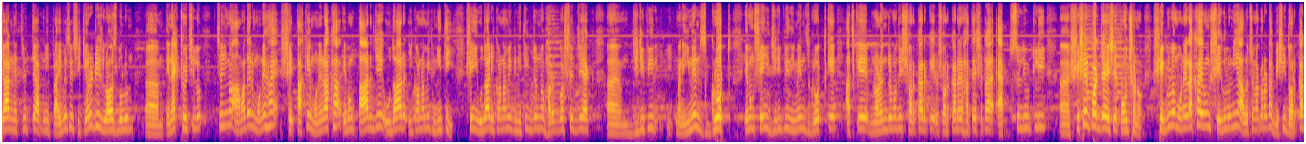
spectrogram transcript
যার নেতৃত্বে আপনি প্রাইভেসি সিকিউরিটিজ লস বলুন এনাক্ট হয়েছিল। সেই জন্য আমাদের মনে হয় সে তাকে মনে রাখা এবং তার যে উদার ইকোনমিক নীতি, সেই উদার ইকোনমিক নীতির জন্য ভারতবর্ষের যে এক জিডিপির মানে ইমেন্স গ্রোথ এবং সেই জিডিপির ইমেন্স গ্রোথকে আজকে নরেন্দ্র মোদীর সরকারকে, সরকারের হাতে সেটা অ্যাবসলিউটলি শেষের পর্যায়ে এসে পৌঁছানো। সেগুলো মনে রাখা এবং সেগুলো নিয়ে আলোচনা করাটা বেশি দরকার,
